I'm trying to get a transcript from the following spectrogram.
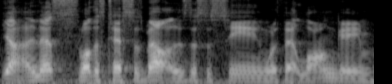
Yeah, and that's what this test is about. Is this is seeing with that long game,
